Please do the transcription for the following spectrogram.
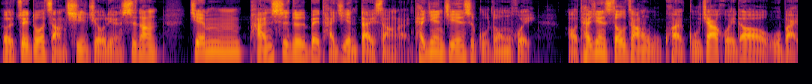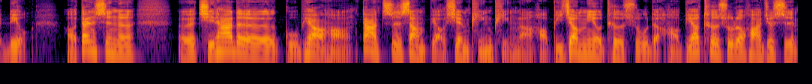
呃，最多涨七十九点。适当今天盘势都是被台积电带上来，台积电今天是股东会，好，台积电收涨五块，股价回到五百六，好，但是呢，呃，其他的股票哈，大致上表现平平了，哈，比较没有特殊的哈，比较特殊的话就是，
